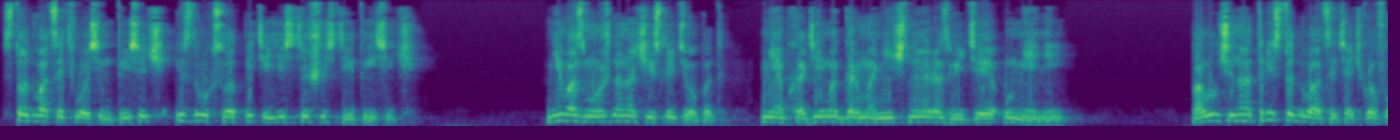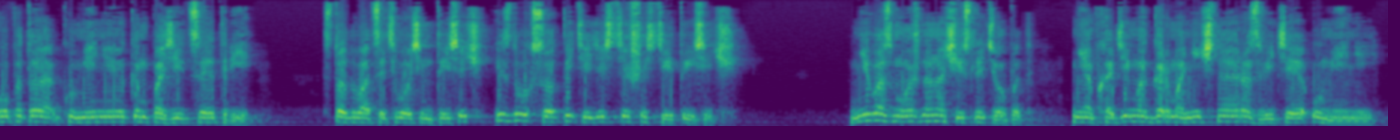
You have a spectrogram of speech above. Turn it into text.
128 тысяч из 256 тысяч. Невозможно начислить опыт. Необходимо гармоничное развитие умений. Получено 320 очков опыта к умению «Композиция 3». 128 тысяч из 256 тысяч. Невозможно начислить опыт. Необходимо гармоничное развитие умений.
